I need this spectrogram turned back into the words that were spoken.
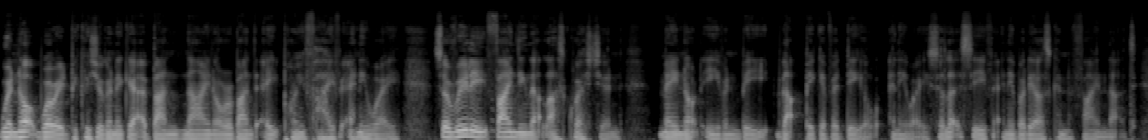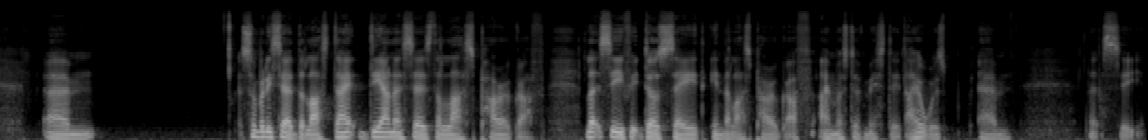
we're not worried because you're going to get a band 9 or a band 8.5 anyway. So really finding that last question may not even be that big of a deal anyway. So let's see if anybody else can find that. Um, somebody said the last, Di- Deanna says the last paragraph. Let's see if it does say it in the last paragraph. I must have missed it. I always, um, let's see.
